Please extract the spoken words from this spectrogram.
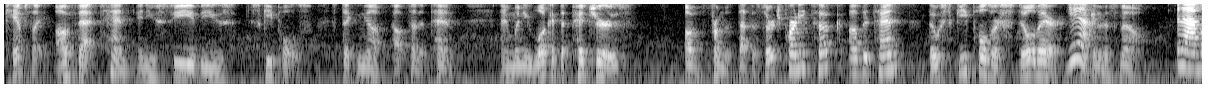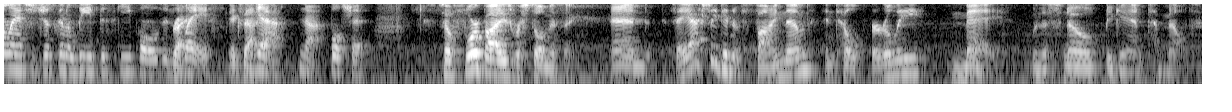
campsite, of that tent, and you see these ski poles sticking up outside the tent. And when you look at the pictures of from the, that the search party took of the tent, those ski poles are still there, Yeah. sticking in the snow. An avalanche is just going to leave the ski poles in Right. place. Exactly. Yeah, nah, bullshit. So four bodies were still missing, and they actually didn't find them until early May when the snow began to melt.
